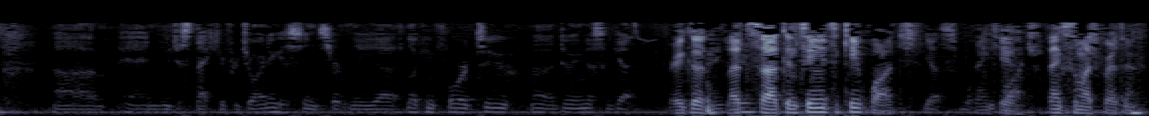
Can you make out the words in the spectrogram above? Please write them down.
Um, and we just thank you for joining us, and certainly uh, looking forward to uh, doing this again. very good. Thank. Let's uh, continue to keep watch. Yes, we'll Thank keep you. watch. Thanks so much, brethren.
